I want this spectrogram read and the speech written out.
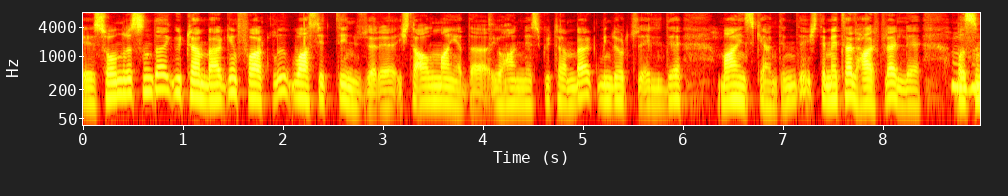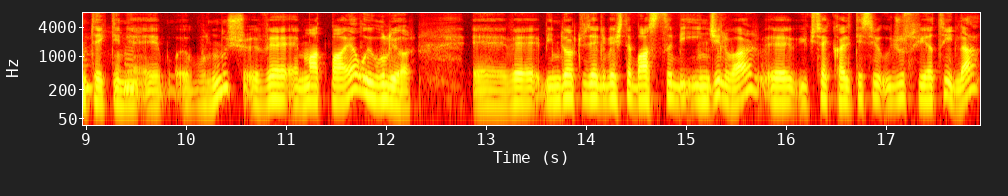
E, sonrasında Gutenberg'in farklı bahsettiğin üzere işte Almanya'da Johannes Gutenberg 1450'de Mainz kentinde işte metal harflerle basım tekniğini e, bulmuş ve matbaaya uyguluyor. E, ve 1455'te bastığı bir İncil var. E, yüksek kalitesi ve ucuz fiyatıyla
